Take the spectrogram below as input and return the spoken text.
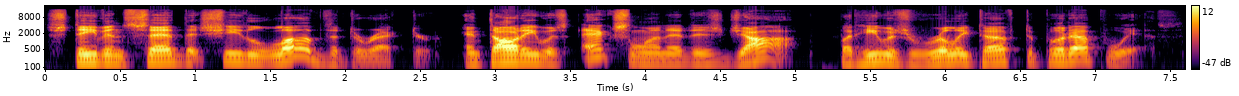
Stevens said that she loved the director and thought he was excellent at his job, but he was really tough to put up with.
